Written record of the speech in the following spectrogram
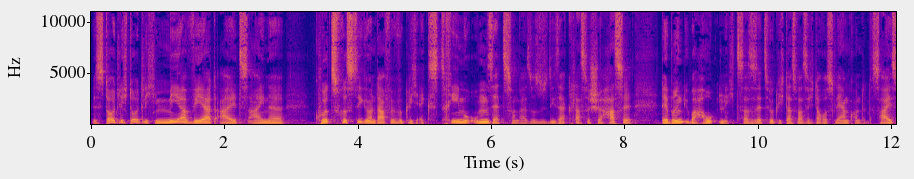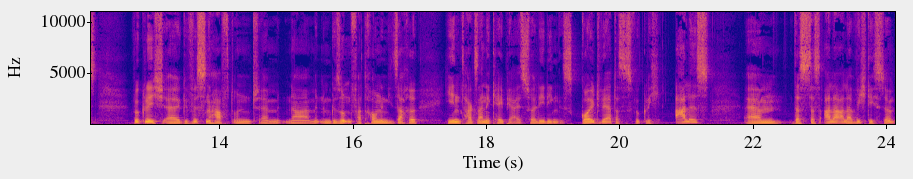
ist deutlich deutlich mehr wert als eine kurzfristige und dafür wirklich extreme Umsetzung. Also so dieser klassische Hassel, der bringt überhaupt nichts. Das ist jetzt wirklich das, was ich daraus lernen konnte. Das heißt, wirklich äh, gewissenhaft und äh, mit, einer, mit einem gesunden Vertrauen in die Sache, jeden Tag seine KPIs zu erledigen, ist Gold wert. Das ist wirklich alles. Ähm, das ist das Aller, Allerwichtigste.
